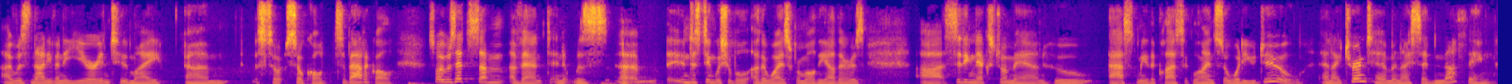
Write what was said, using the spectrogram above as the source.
I was not even a year into my um, so, called sabbatical. So I was at some event, and it was um, indistinguishable otherwise from all the others, uh, sitting next to a man who asked me the classic line, So what do you do? And I turned to him and I said, Nothing.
